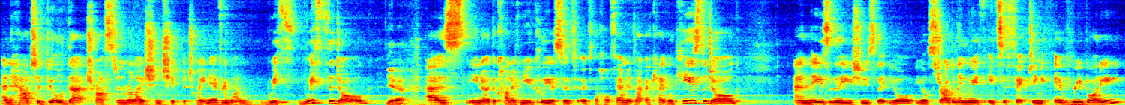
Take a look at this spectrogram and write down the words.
and how to build that trust and relationship between everyone with with the dog Yeah. as you know the kind of nucleus of, of the whole family. It's like, okay, well, here's the dog, and these are the issues that you're you're struggling with. It's affecting everybody.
